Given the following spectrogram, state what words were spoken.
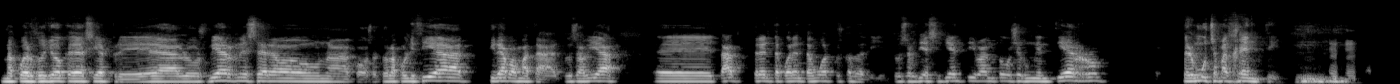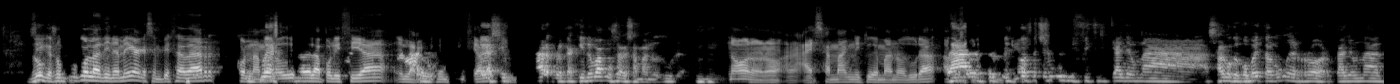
Me acuerdo yo que siempre, era los viernes era una cosa, toda la policía tiraba a matar, entonces había 30, eh, 40 muertos cada día. Entonces al día siguiente iban todos en un entierro, pero mucha más gente. Sí, que es un poco la dinámica que se empieza a dar con la pues mano dura de la policía en la revolución policial. Claro, pero que aquí no van a usar esa mano dura. No, no, no, a esa magnitud de mano dura. Claro, pero entonces es muy difícil que haya una, salvo que cometa algún error, que haya una,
